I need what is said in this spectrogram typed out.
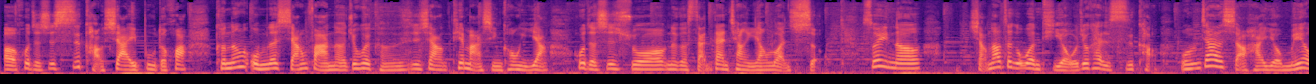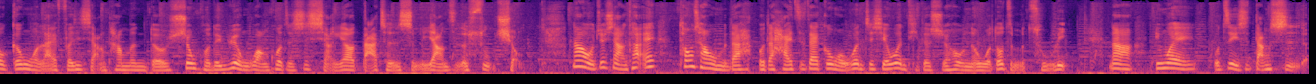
呃，或者是思考下一步的话，可能我们的想法呢，就会可能是像天马行空一样，或者是说那个散弹枪一样乱射。所以呢，想到这个问题哦，我就开始思考，我们家的小孩有没有跟我来分享他们的生活的愿望，或者是想要达成什么样子的诉求？那我就想看，哎，通常我们的我的孩子在跟我问这些问题的时候呢，我都怎么处理？那因为我自己是当事人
